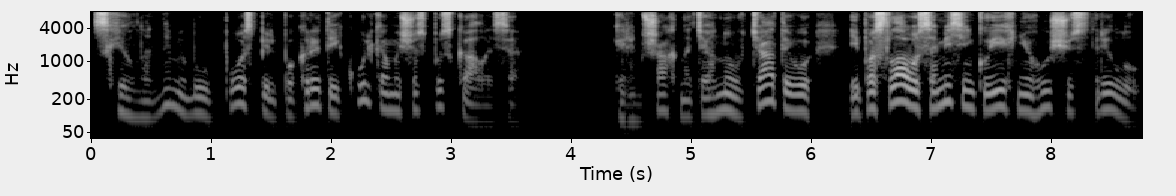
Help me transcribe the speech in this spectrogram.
Схил над ними був поспіль, покритий кульками, що спускалися. Керемшах натягнув тятиву і послав у самісіньку їхню гущу стрілу.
